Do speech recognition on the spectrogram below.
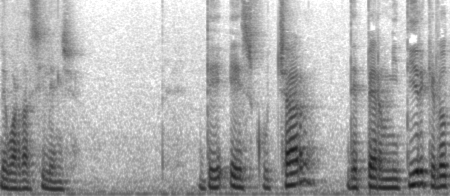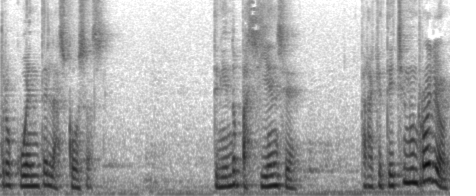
de guardar silencio, de escuchar de permitir que el otro cuente las cosas, teniendo paciencia para que te echen un rollo,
